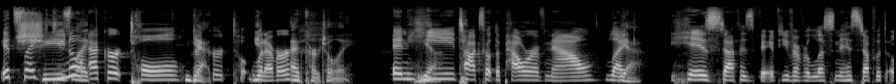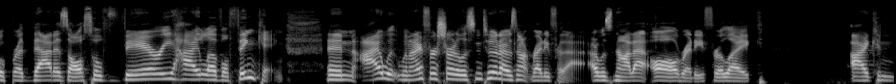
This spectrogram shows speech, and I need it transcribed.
It's like, do you know like- Eckhart Tolle? Yeah. Eckhart Tolle, Yeah, whatever. Eckhart Tolle. and he talks about the power of now. Like yeah. his stuff is, if you've ever listened to his stuff with Oprah, that is also very high level thinking. And I when I first started listening to it, I was not ready for that. I was not at all ready for like, I can,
